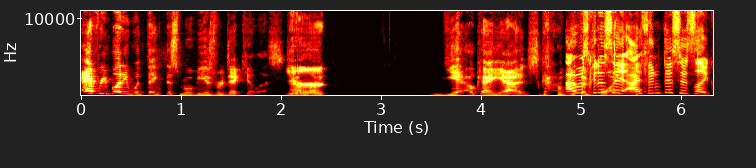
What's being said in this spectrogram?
everybody would think this movie is ridiculous. You're like, yeah, okay, yeah. It's got a I was gonna say. I think this is like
